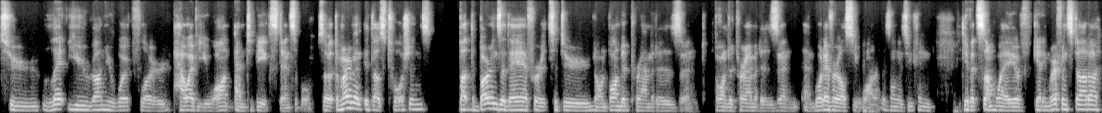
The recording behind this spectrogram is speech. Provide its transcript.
to let you run your workflow however you want and to be extensible. So at the moment it does torsions, but the bones are there for it to do non-bonded parameters and bonded parameters and, and whatever else you want, as long as you can give it some way of getting reference data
